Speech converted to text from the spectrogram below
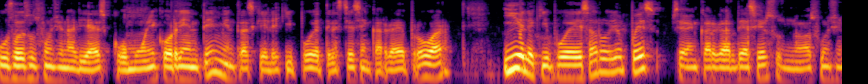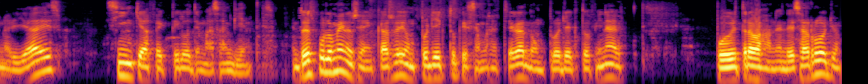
uso de sus funcionalidades común y corriente, mientras que el equipo de test se encarga de probar y el equipo de desarrollo pues se va a encargar de hacer sus nuevas funcionalidades sin que afecte los demás ambientes. Entonces, por lo menos en el caso de un proyecto que estemos entregando, un proyecto final, puedo ir trabajando en desarrollo.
